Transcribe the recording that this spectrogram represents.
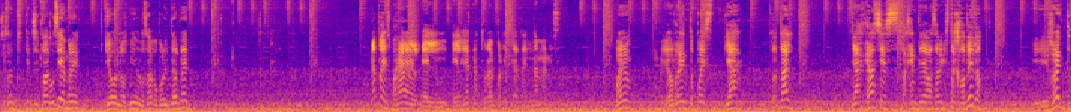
que son tus pinches pagos siempre, yo los míos los hago por internet. No puedes pagar el, el- el gas natural por internet, no mames. Bueno, como yo rento, pues, ya, total. Ya, gracias, la gente ya va a saber que estoy jodido. Y rento.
